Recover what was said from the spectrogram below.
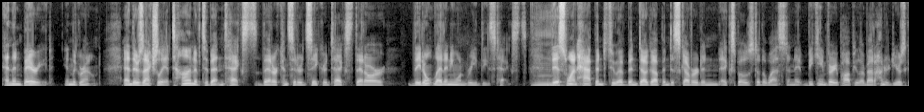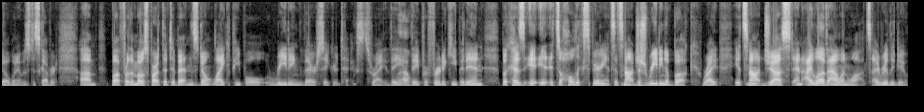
and then buried in the ground. And there's actually a ton of Tibetan texts that are considered sacred texts that are they don't let anyone read these texts. This one happened to have been dug up and discovered and exposed to the West, and it became very popular about 100 years ago when it was discovered. Um, but for the most part, the Tibetans don't like people reading their sacred texts, right? They, Wow. they prefer to keep it in because it, it, it's a whole experience. It's not just reading a book, right? It's not just, and I love Alan Watts, I really do,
